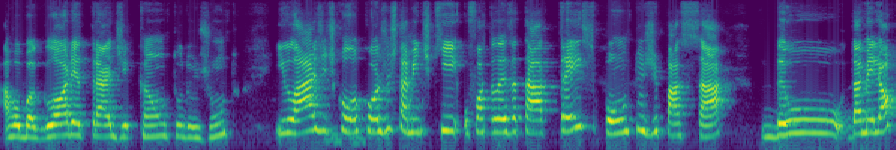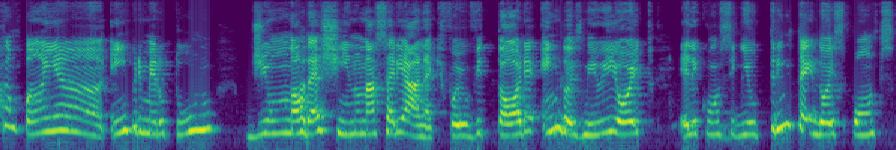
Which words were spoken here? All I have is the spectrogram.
arroba tudo junto. E lá a gente colocou justamente que o Fortaleza está a três pontos de passar do, da melhor campanha em primeiro turno de um nordestino na Série A, né? Que foi o Vitória em 2008. Ele conseguiu 32 pontos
